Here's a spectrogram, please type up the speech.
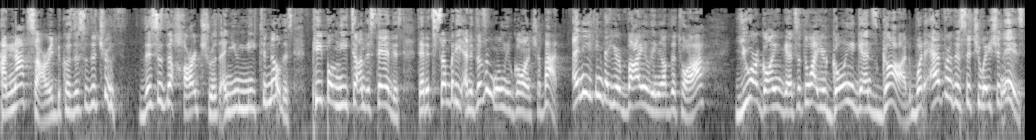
I'm not sorry because this is the truth. This is the hard truth and you need to know this. People need to understand this. That if somebody, and it doesn't only go on Shabbat, anything that you're violating of the Torah, you are going against the Torah. You're going against God. Whatever the situation is.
